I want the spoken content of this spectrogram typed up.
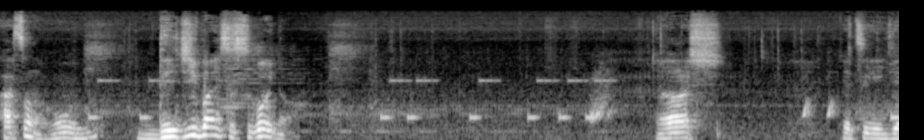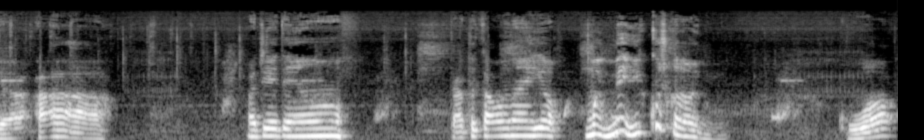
あそうなの？もうデジバイスすごいな。よし。じゃあ次行けああ間違えたよ。戦わないよ。お前目1個しかないの？怖っ。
